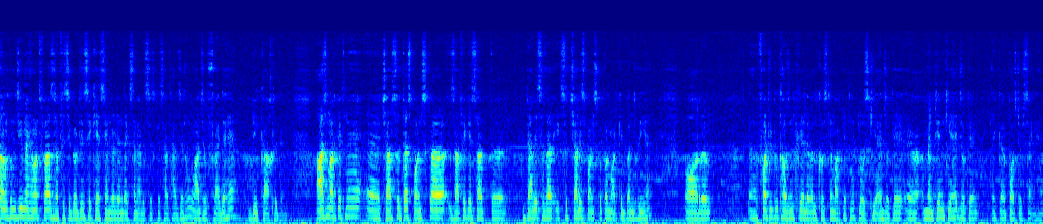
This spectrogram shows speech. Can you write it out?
असलम जी मैं अहमद फराज रफ़ी सिक्योरिटी से के हंड्रेड इंडेक्स एनालिसिस के साथ हाजिर हूँ। आज फ्राइडे है वीक का आखिरी दिन। आज मार्केट ने 410 पॉइंट्स का इजाफे के साथ बयालीस हज़ार एक सौ चालीस पॉइंट्स के ऊपर मार्केट बंद हुई है और 42,000 के लेवल को उसने मार्केट ने क्लोज किया है जो कि मेंटेन किया है जो कि एक पॉजिटिव साइन है।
